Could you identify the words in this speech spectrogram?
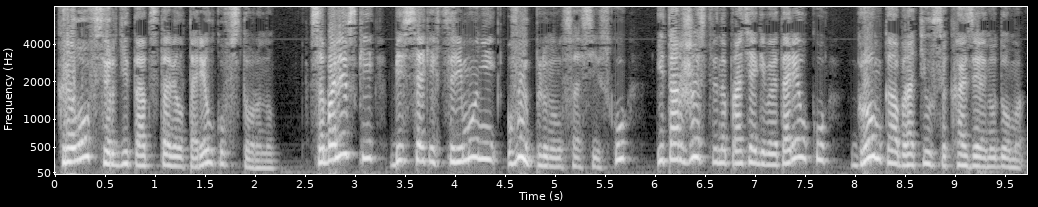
Крылов сердито отставил тарелку в сторону. Соболевский без всяких церемоний выплюнул сосиску и, торжественно протягивая тарелку, громко обратился к хозяину дома.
